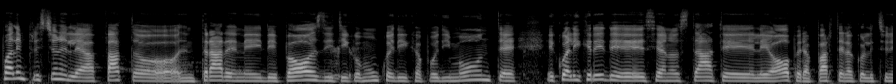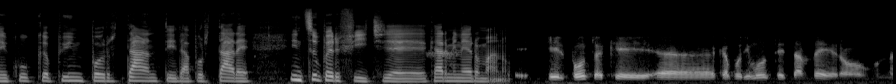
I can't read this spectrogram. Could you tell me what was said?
Quale impressione le ha fatto entrare nei depositi comunque di Capodimonte e quali crede siano state le opere, a parte la collezione Cook, più importanti da portare in superficie, Carmine Romano? Il punto è che eh, Capodimonte è davvero un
